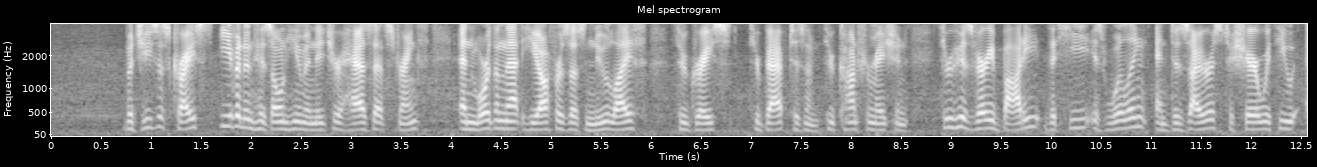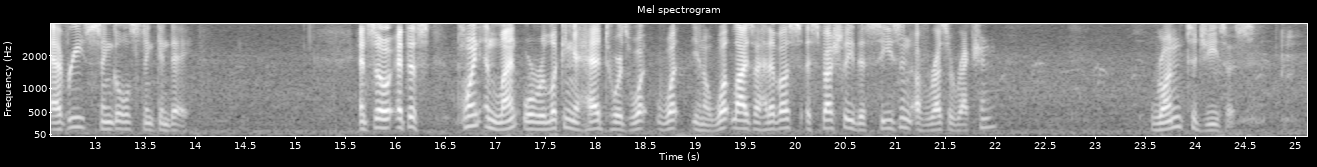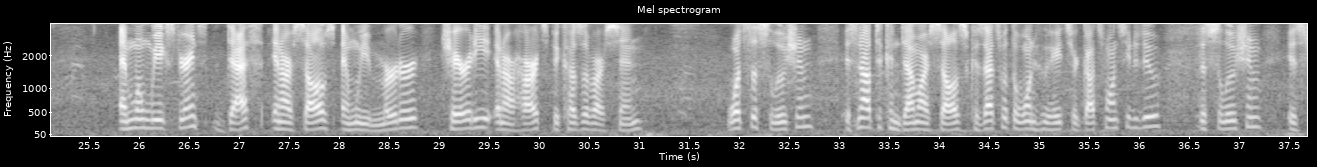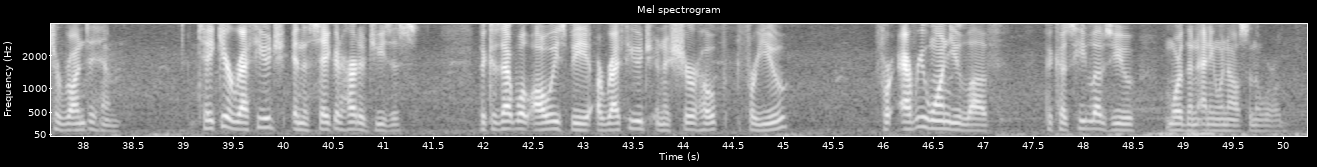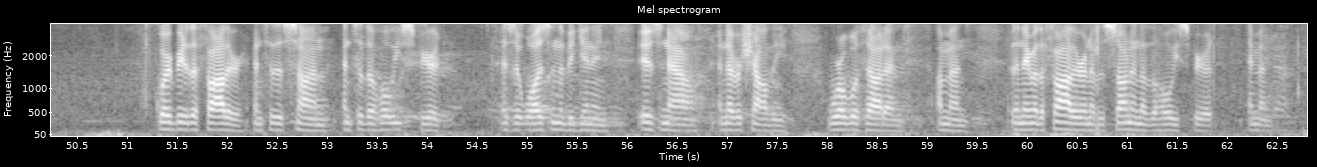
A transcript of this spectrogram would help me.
But Jesus Christ, even in his own human nature, has that strength. And more than that, he offers us new life through grace, through baptism, through confirmation, through his very body that he is willing and desirous to share with you every single stinking day. And so at this point in Lent where we're looking ahead towards what, what, you know, what lies ahead of us, especially this season of resurrection, run to Jesus. And when we experience death in ourselves and we murder charity in our hearts because of our sin, what's the solution? It's not to condemn ourselves, because that's what the one who hates your guts wants you to do. The solution is to run to Him. Take your refuge in the Sacred Heart of Jesus, because that will always be a refuge and a sure hope for you, for everyone you love, because He loves you more than anyone else in the world. Glory be to the Father, and to the Son, and to the Holy Spirit as it was in the beginning, is now, and ever shall be, world without end. Amen. In the name of the Father, and of the Son, and of the Holy Spirit. Amen.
